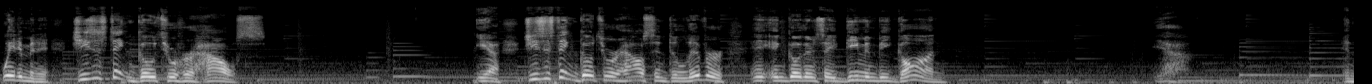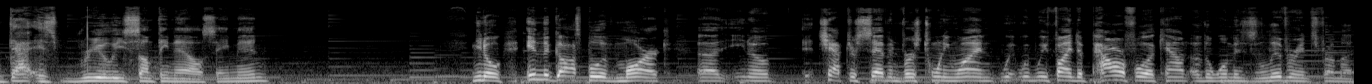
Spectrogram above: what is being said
Wait a minute. Jesus didn't go to her house yeah, Jesus didn't go to her house and deliver and, and go there and say, Demon, be gone. Yeah. And that is really something else. Amen. You know, in the Gospel of Mark, uh, you know, chapter 7, verse 21, we, we, find a powerful account of the woman's deliverance from a,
